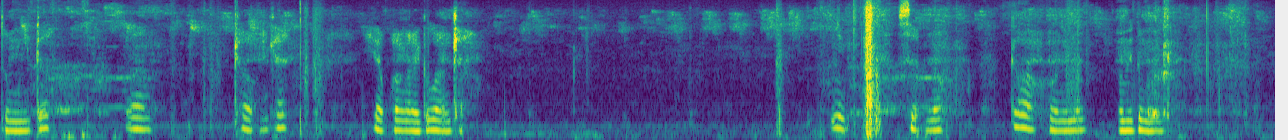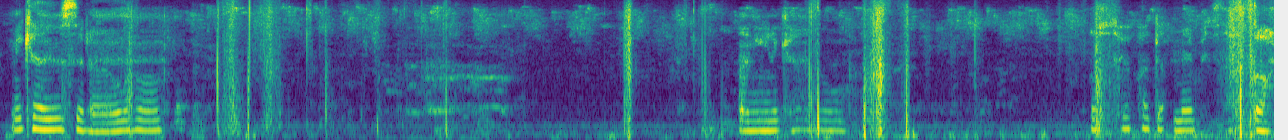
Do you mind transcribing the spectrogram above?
ตรงมาริโมอะนี่ค่ะเข้าไปได้ตรงนี้ก็เข้าไปค่ะอยากวางอะไรก็วางค่ะนี่เสร็จแล้วก็วางตรงนี้นะเอาไปตรงนี้นี่ค่ะเสร็จแล้วนะคะอันนี้นะคะดูเอาเสื้อผ้ากับแม่ไปซักก่อน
